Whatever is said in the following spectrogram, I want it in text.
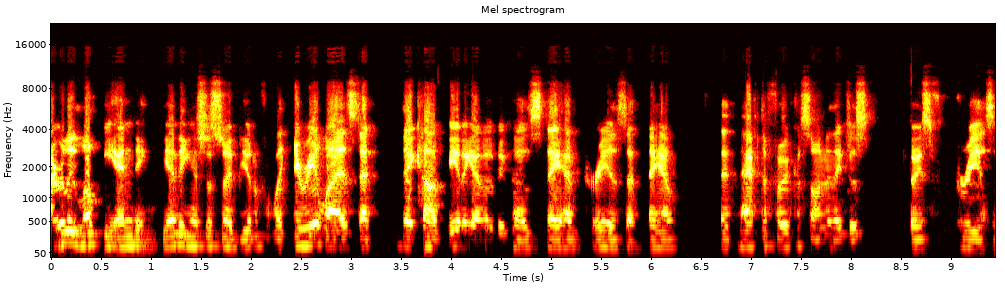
I really love the ending. The ending is just so beautiful. Like they realize that they can't be together because they have careers that they have that they have to focus on, and they just those careers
